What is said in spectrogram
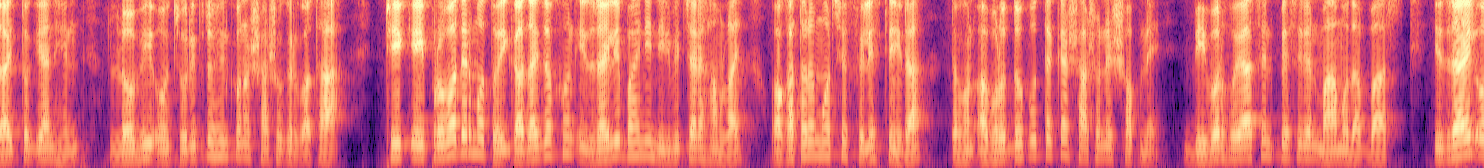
দায়িত্বজ্ঞানহীন, লোভী ও চরিত্রহীন কোনো শাসকের কথা। ঠিক এই প্রবাদের মতোই গাজায় যখন ইসরায়েলি বাহিনী নির্বিচারে হামলায় অকাতরে মরছে ফিলিস্তিনিরা, তখন অবরুদ্ধ উপত্যকার শাসনের স্বপ্নে বিবর হয়ে আছেন প্রেসিডেন্ট মাহমুদ আব্বাস। ইসরায়েল ও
